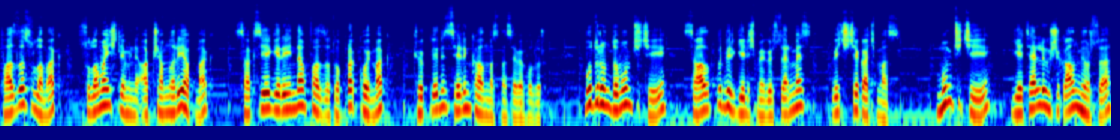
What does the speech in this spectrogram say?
Fazla sulamak, sulama işlemini akşamları yapmak, saksıya gereğinden fazla toprak koymak köklerin serin kalmasına sebep olur. Bu durumda mum çiçeği sağlıklı bir gelişme göstermez ve çiçek açmaz. Mum çiçeği yeterli ışık almıyorsa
